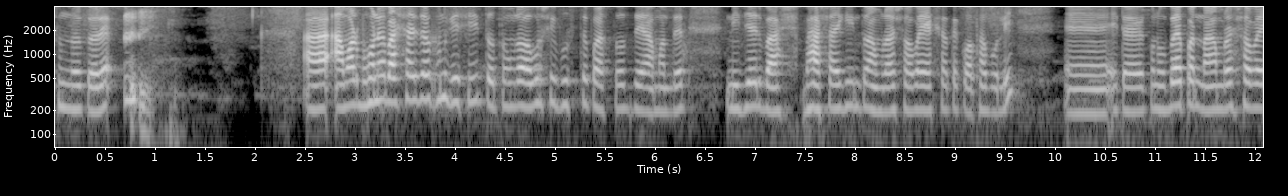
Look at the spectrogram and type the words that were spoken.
সুন্দর করে। আর আমার বোনের বাসায় যখন গেছি, তো তোমরা অবশ্যই বুঝতে পারছ যে আমাদের নিজের বাস, ভাষায় কিন্তু আমরা সবাই একসাথে কথা বলি। এটা কোনো ব্যাপার না, আমরা সবাই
